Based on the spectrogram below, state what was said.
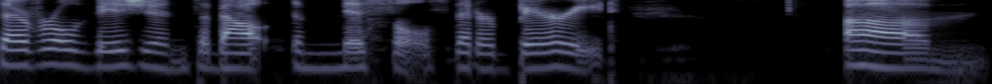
several visions about the missiles that are buried. Um,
